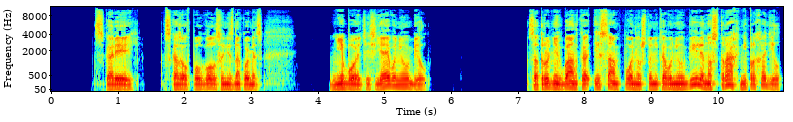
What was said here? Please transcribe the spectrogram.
— Скорей, — сказал в полголоса незнакомец. — Не бойтесь, я его не убил. Сотрудник банка и сам понял, что никого не убили, но страх не проходил.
